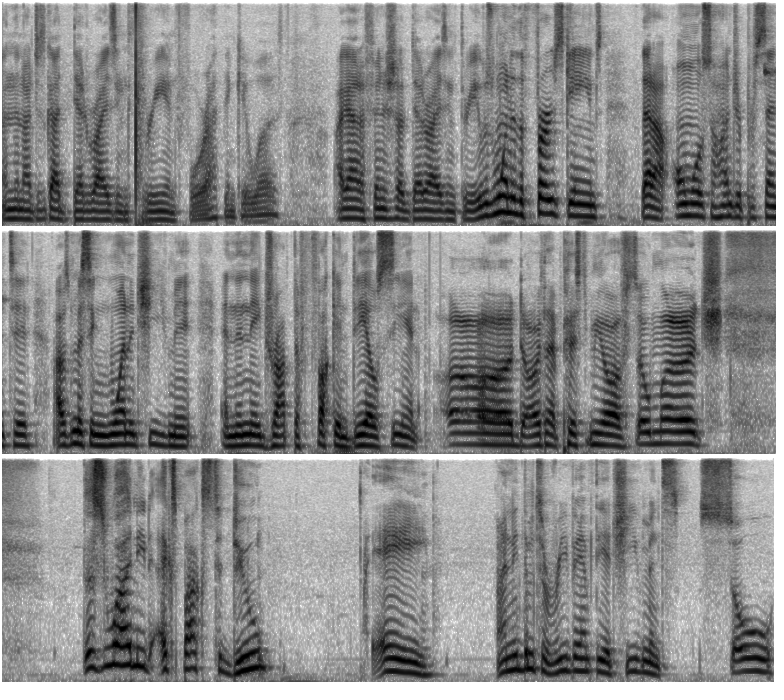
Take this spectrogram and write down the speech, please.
and then I just got Dead Rising 3 and 4, I think it was. I got to finish up Dead Rising 3. It was one of the first games that I almost 100%ed. I was missing one achievement, and then they dropped the fucking DLC, and oh, dog, that pissed me off so much. This is what I need Xbox to do. A, I need them to revamp the achievements so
